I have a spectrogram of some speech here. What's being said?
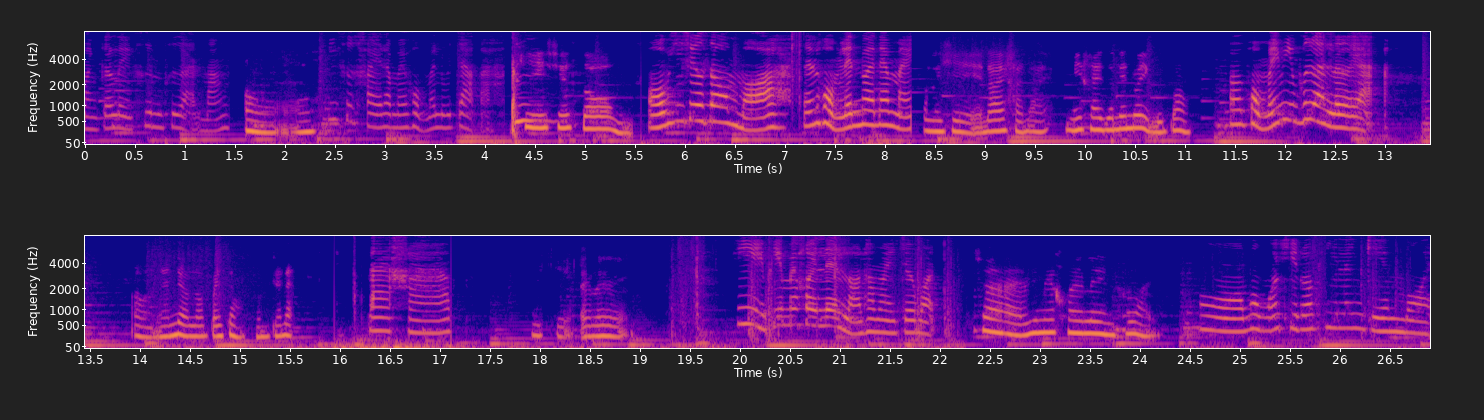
มันก็เลยขึ้นเพื่อนมั้ง อ๋อ นี่คือใครทำไมผมไม่รู้จักอะ พี่ชื่อส้ม อ๋อพี่ชื่อส้มเหรองั้นผมเล่นด้วยได้ไหมโอเค ได้ค่ะได้ มีใครจะเล่นด้วยอีกหรือเปล่า เออผมไม่มีเพื่อนเลยอะ อ๋อ งั้นเดี๋ยวเราไปสองคนก็ได้ ได้ครับโอเคได้เลย พี่พี่ไม่ค่อยเล่นเหรอทำไมเจอบัตรใช่พี่ไม่ค่อยเล่นเท่าไหร่ อ๋อผมก็คิดว่าพี่เล่นเกมบ่อย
